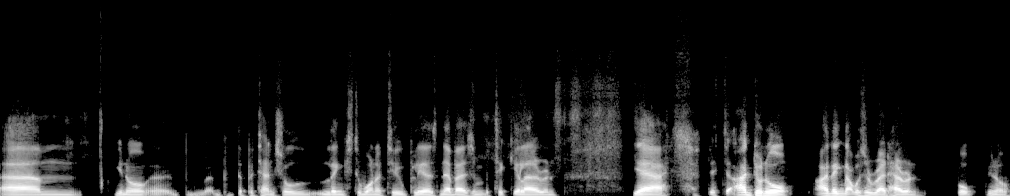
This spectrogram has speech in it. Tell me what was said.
um, you know uh, the potential links to one or two players, Neves in particular, and yeah, it's, it's, I don't know. I think that was a red herring, but you know,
